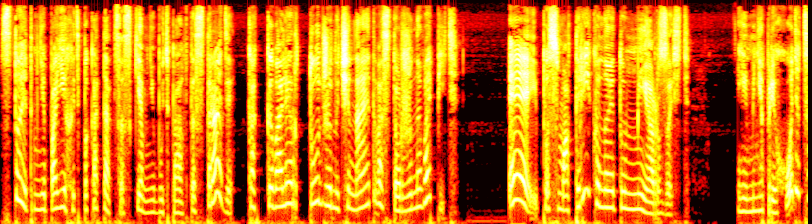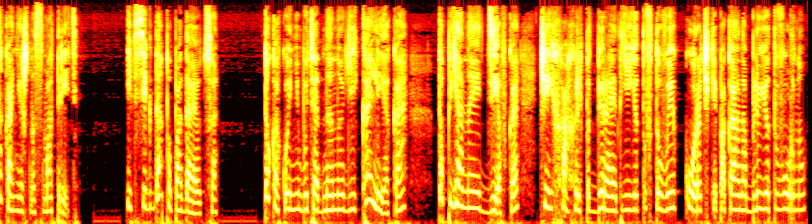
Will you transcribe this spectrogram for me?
Стоит мне поехать покататься с кем-нибудь по автостраде, как кавалер тут же начинает восторженно вопить. «Эй, посмотри-ка на эту мерзость!» И мне приходится, конечно, смотреть. И всегда попадаются то какой-нибудь одноногий калека, то пьяная девка, чей хахаль подбирает ее туфтовые корочки, пока она блюет в урну,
